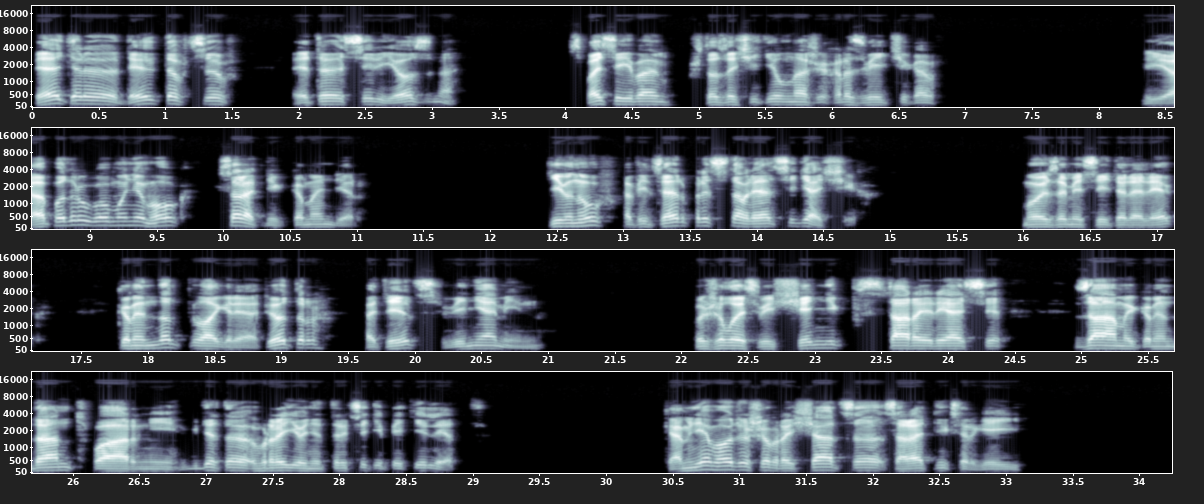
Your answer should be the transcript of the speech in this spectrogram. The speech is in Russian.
Пятеро дельтовцев это серьезно. Спасибо, что защитил наших разведчиков. Я по-другому не мог, соратник-командир. Кивнув, офицер представляет сидящих. Мой заместитель Олег, комендант лагеря Петр, отец Вениамин. Пожилой священник в старой рясе, зам и комендант парни, где-то в районе 35 лет. Ко мне можешь обращаться, соратник Сергей.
